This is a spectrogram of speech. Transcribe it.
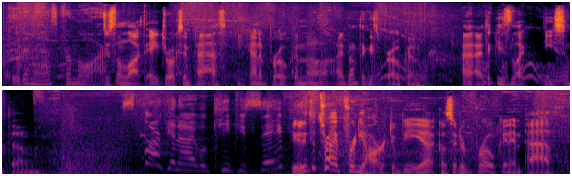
Couldn't ask for more. Just unlocked Aatrox in Path? He kind of broken though? I don't think he's broken. I, I think he's like decent though. Spark and I will keep you safe. You need to try pretty hard to be uh, considered broken in path.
